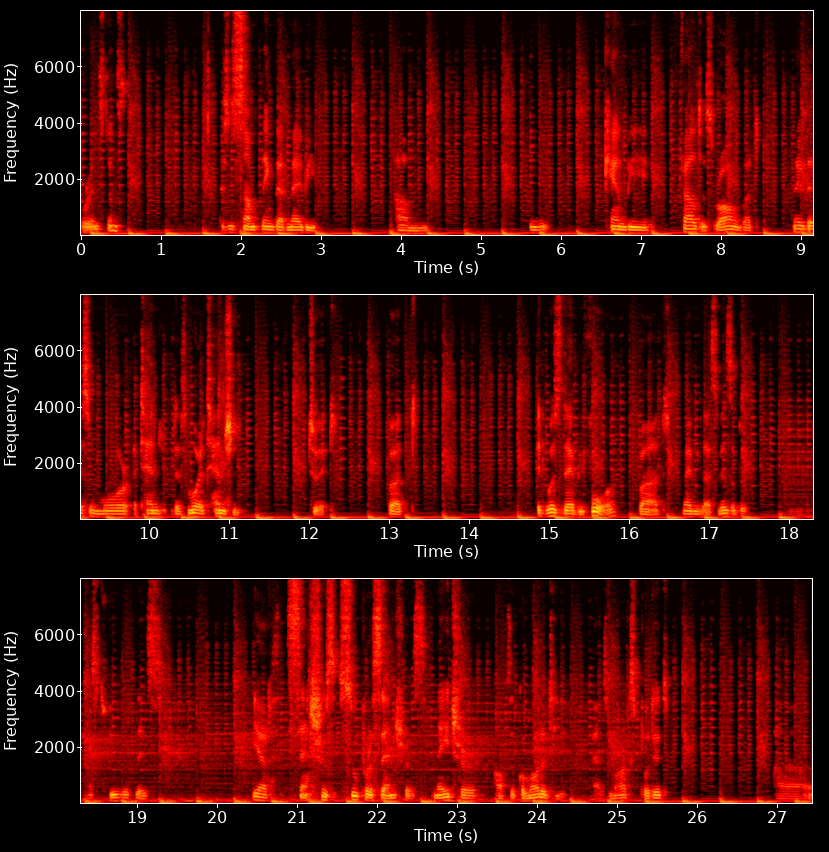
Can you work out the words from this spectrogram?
for instance. this is something that maybe um, can be felt as wrong, but maybe there's a more attention. There's more attention to it, but it was there before, but maybe less visible. It has to do with this, yeah, sensuous, super sensuous nature of the commodity, as Marx put it. Uh,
